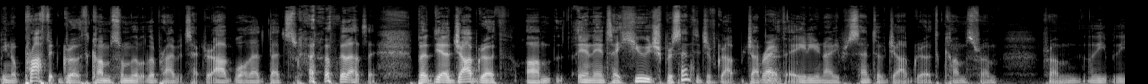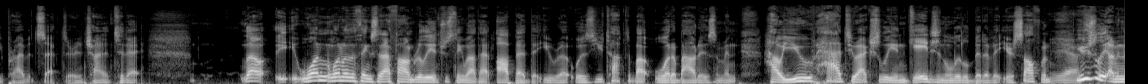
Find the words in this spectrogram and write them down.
you know, profit growth comes from the, the private sector. Uh, well, that, that's without saying, but yeah, job growth. Um, and it's a huge percentage of job, job Right. growth. Eighty or ninety percent of job growth comes from from the, the private sector in China today. Now, one one of the things that I found really interesting about that op-ed that you wrote was you talked about whataboutism and how you had to actually engage in a little bit of it yourself. And Yes. usually, I mean,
